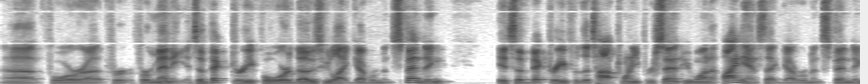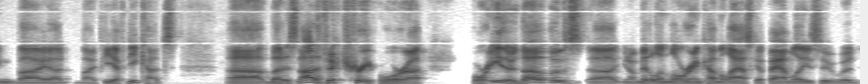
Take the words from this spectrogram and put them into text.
uh, for uh, for for many. It's a victory for those who like government spending. It's a victory for the top twenty percent who want to finance that government spending by uh, by PFD cuts. Uh, but it's not a victory for uh, for either those you know middle and lower income Alaska families who would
